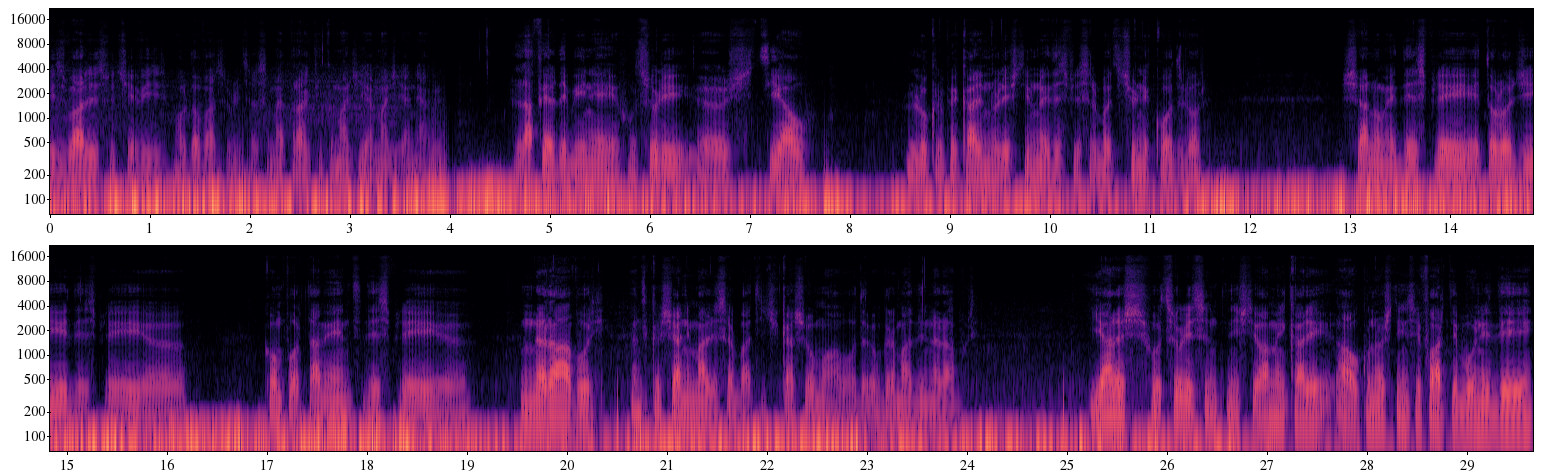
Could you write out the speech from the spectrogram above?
izvoarele Sucevii, Moldova, Sulița, se mai practică magia, magia neagră. La fel de bine, huțurii uh, știau lucruri pe care nu le știm noi despre sărbăticiunile codilor, și anume despre etologie, despre uh, comportament, despre uh, năravuri, pentru că și animalele sălbatice, ca și omul, au o, o grămadă de năravuri. Iarăși, huțurii sunt niște oameni care au cunoștințe foarte bune de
